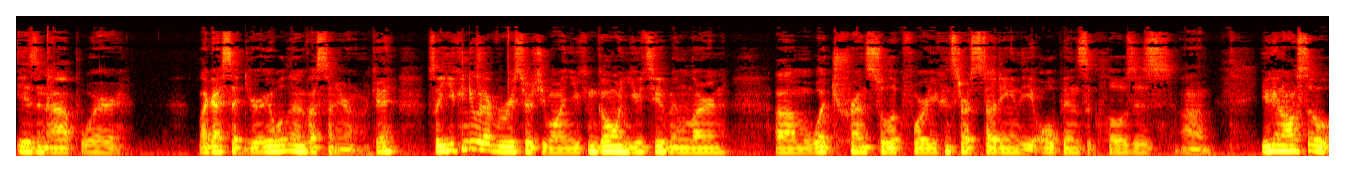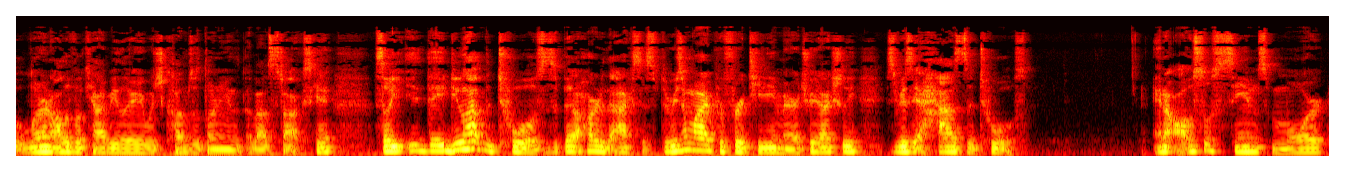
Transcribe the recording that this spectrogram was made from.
is an app where, like I said, you're able to invest on your own, okay? So you can do whatever research you want. You can go on YouTube and learn um, what trends to look for. You can start studying the opens, the closes. Um, you can also learn all the vocabulary which comes with learning about stocks, okay? So they do have the tools. It's a bit harder to access. The reason why I prefer TD Ameritrade actually is because it has the tools. And it also seems more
